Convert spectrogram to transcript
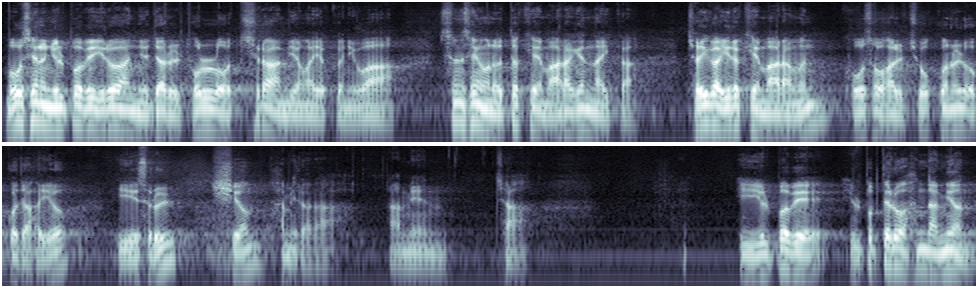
모세는 율법에 이러한 여자를 돌로 치라 명하였거니와 선생은 어떻게 말하겠나이까? 저희가 이렇게 말하면 고소할 조건을 얻고자 하여 예수를 시험함이라라. 아멘. 자, 이 율법의 율법대로 한다면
